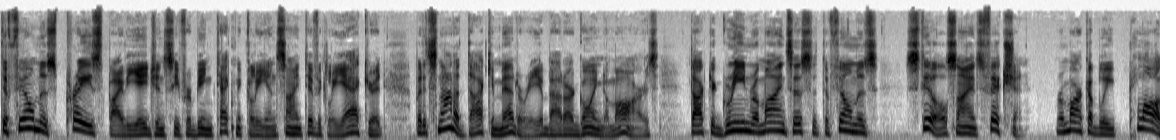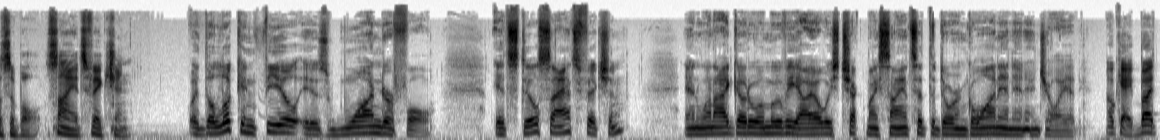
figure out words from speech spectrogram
The film is praised by the agency for being technically and scientifically accurate, but it's not a documentary about our going to Mars. Dr. Green reminds us that the film is still science fiction, remarkably plausible science fiction. The look and feel is wonderful. It's still science fiction. And when I go to a movie, I always check my science at the door and go on in and enjoy it. Okay, but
